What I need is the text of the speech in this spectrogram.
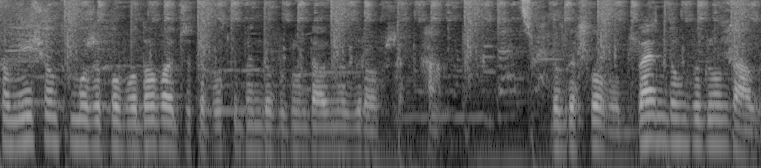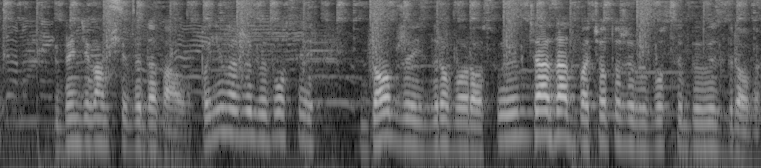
co miesiąc może powodować, że te włosy będą wyglądały na zdrowsze. Ha, dobre słowo, będą wyglądały i będzie Wam się wydawało. Ponieważ, żeby włosy dobrze i zdrowo rosły, trzeba zadbać o to, żeby włosy były zdrowe.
